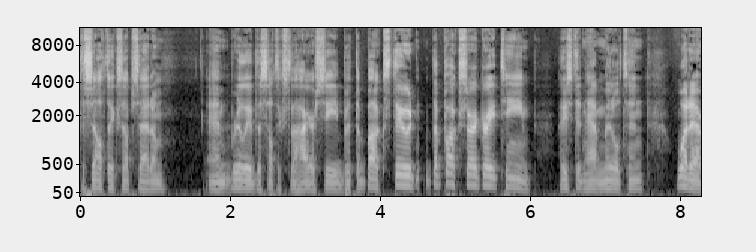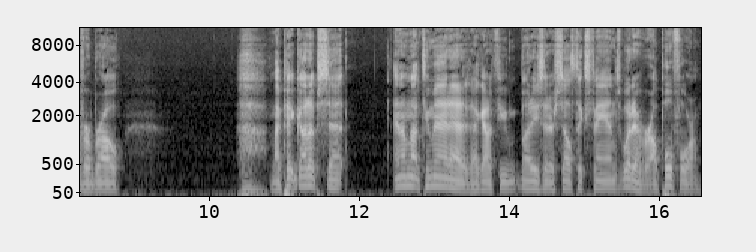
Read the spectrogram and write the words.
The Celtics upset them, and really the Celtics are the higher seed. But the Bucks, dude, the Bucks are a great team. They just didn't have Middleton. Whatever, bro. My pick got upset, and I'm not too mad at it. I got a few buddies that are Celtics fans. Whatever, I'll pull for them.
